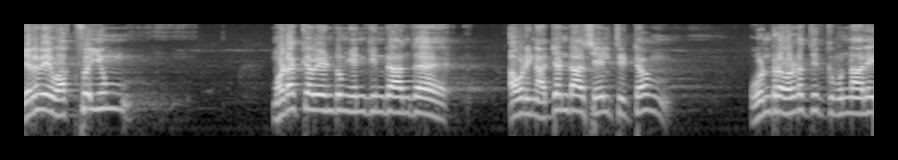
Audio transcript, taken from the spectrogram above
எனவே வக்ஃபையும் முடக்க வேண்டும் என்கின்ற அந்த அவளின் அஜெண்டா செயல் திட்டம் ஒன்றரை வருடத்திற்கு முன்னாலே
